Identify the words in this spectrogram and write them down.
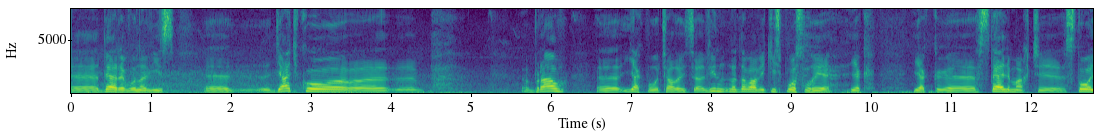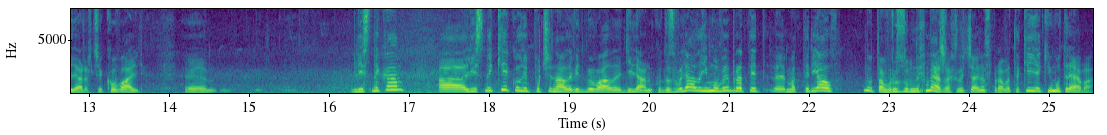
е, дерево на віз, дядько е, е, брав. Е, Як виходить, він надавав якісь послуги, як, як е, стельмах, чи столяр, чи коваль е, лісникам. А лісники, коли починали відбивали ділянку, дозволяли йому вибрати е, матеріал, ну там в розумних межах, звичайно, справа, такий, як йому треба,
